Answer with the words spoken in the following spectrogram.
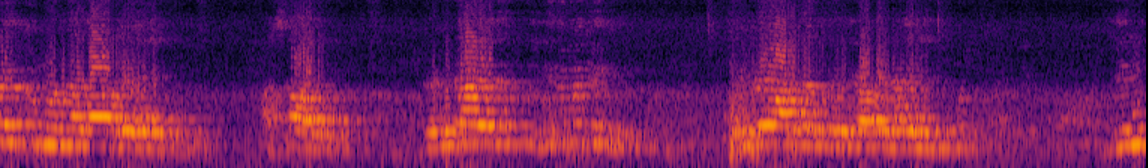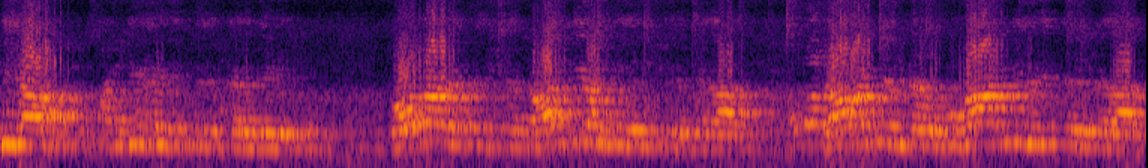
ஆண்டுகளுக்கு முன்னதாக அசால் இரண்டாயிரத்தி இருபதில் வெங்கடாதேவன் அவர்களை இந்தியா அங்கீகரித்திருக்கிறது. கோபாலகிருஷ்ண காந்தி அங்கீகரித்திருக்கிறார். ராமச்சந்திர குஹா அங்கீகரித்திருக்கிறார்.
